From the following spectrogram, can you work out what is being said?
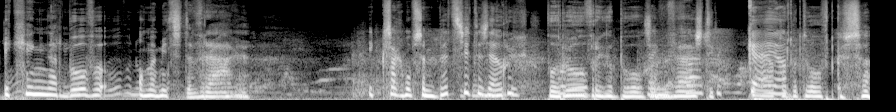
Ik ging naar boven om hem iets te vragen. Ik zag hem op zijn bed zitten, zijn rug voorover gebogen, zijn vuisten keihard op het hoofdkussen.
